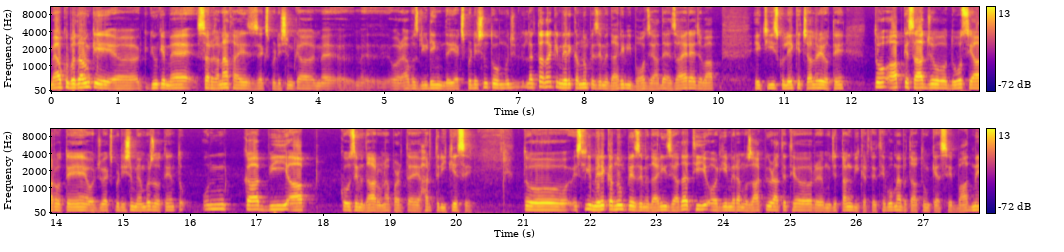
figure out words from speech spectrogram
میں آپ کو بتاؤں کہ کیونکہ میں سرغنا تھا اس ایکسپیڈیشن کا میں اور I was leading the expedition تو مجھے لگتا تھا کہ میرے کندھوں پہ ذمہ داری بھی بہت زیادہ ہے۔ ظاہر ہے جب آپ ایک چیز کو لے کے چل رہے ہوتے ہیں تو آپ کے ساتھ جو دوست یار ہوتے ہیں اور جو ایکسپیڈیشن ممبرز ہوتے ہیں تو ان کا بھی آپ کو ذمہ دار ہونا پڑتا ہے ہر طریقے سے۔ تو اس لیے میرے قدموں پہ ذمہ داری زیادہ تھی اور یہ میرا مذاق بھی اڑاتے تھے اور مجھے تنگ بھی کرتے تھے۔ وہ میں بتاتا ہوں کیسے بعد میں۔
